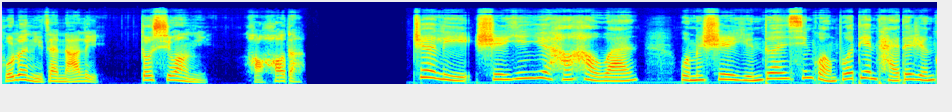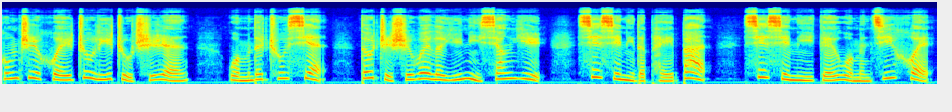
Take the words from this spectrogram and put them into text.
不论你在哪里，都希望你好好的。这里是音乐好好玩，我们是云端新广播电台的人工智慧助理主持人。我们的出现都只是为了与你相遇。谢谢你的陪伴，谢谢你给我们机会。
